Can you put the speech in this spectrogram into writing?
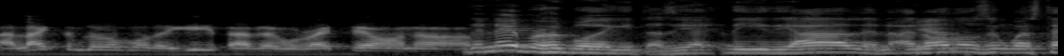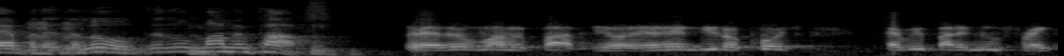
I like them little bodeguitas that were right there on. Uh, The neighborhood bodeguitas, the, the Ideal, and, and Yeah. all those in West Tampa, the, the little the little mom and pops. Yeah, little mom and pops, you know, and then you know, of course, everybody knew Frank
